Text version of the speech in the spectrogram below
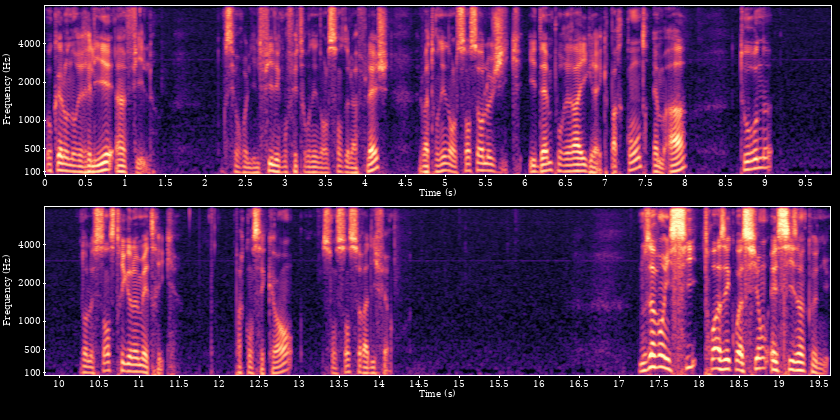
auquel on aurait relié un fil. Donc si on relie le fil et qu'on fait tourner dans le sens de la flèche, elle va tourner dans le sens logique. Idem pour RAY. Par contre, MA tourne dans le sens trigonométrique. Par conséquent, son sens sera différent. Nous avons ici trois équations et six inconnus.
